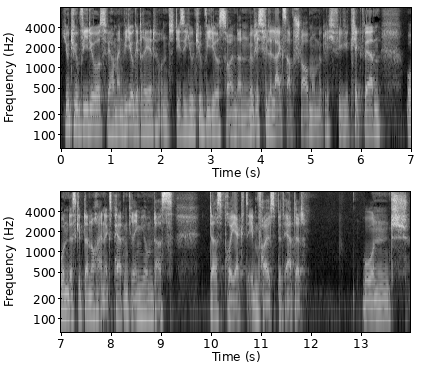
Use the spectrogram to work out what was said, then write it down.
YouTube-Videos. Wir haben ein Video gedreht und diese YouTube-Videos sollen dann möglichst viele Likes abstauben und möglichst viel geklickt werden. Und es gibt dann noch ein Expertengremium, das das Projekt ebenfalls bewertet. Und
